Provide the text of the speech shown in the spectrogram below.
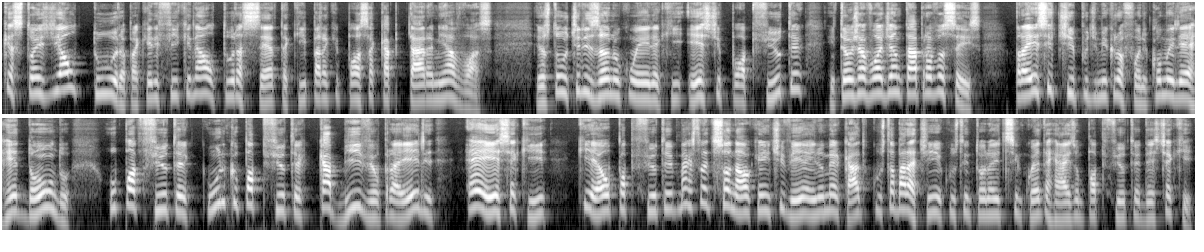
questões de altura, para que ele fique na altura certa aqui, para que possa captar a minha voz. Eu estou utilizando com ele aqui este pop filter, então eu já vou adiantar para vocês. Para esse tipo de microfone, como ele é redondo, o pop filter, o único pop filter cabível para ele é esse aqui, que é o pop filter mais tradicional que a gente vê aí no mercado, custa baratinho, custa em torno de 50 reais um pop filter deste aqui.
